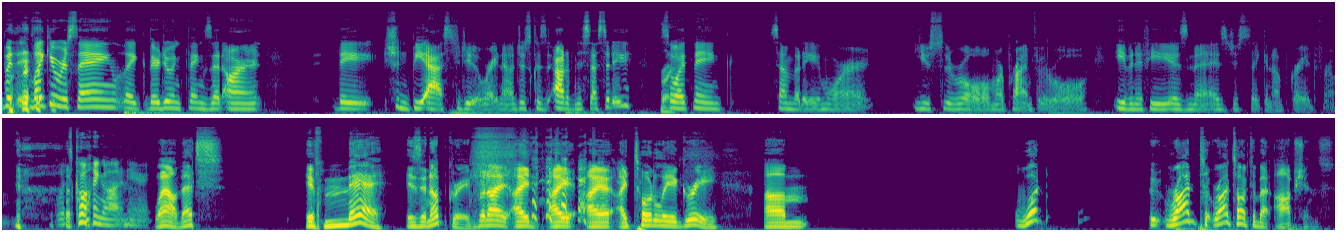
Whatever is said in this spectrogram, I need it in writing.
but like you were saying, like they're doing things that aren't they shouldn't be asked to do right now, just because out of necessity. So I think somebody more used to the role, more primed for the role, even if he is meh, is just like an upgrade from what's going on here. Wow, that's if meh is an upgrade, but I I I, I, I totally agree. Um, what Rod Rod talked about options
